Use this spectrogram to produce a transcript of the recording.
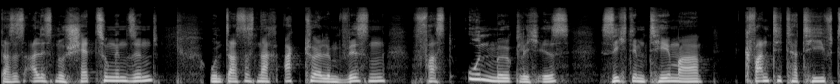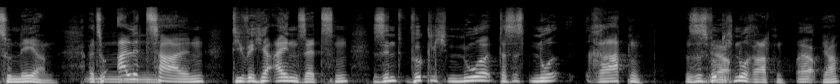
dass es alles nur Schätzungen sind und dass es nach aktuellem Wissen fast unmöglich ist, sich dem Thema quantitativ zu nähern. Also alle Zahlen, die wir hier einsetzen, sind wirklich nur, das ist nur Raten. Das ist wirklich Ja. nur Raten. Ja. Ja.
